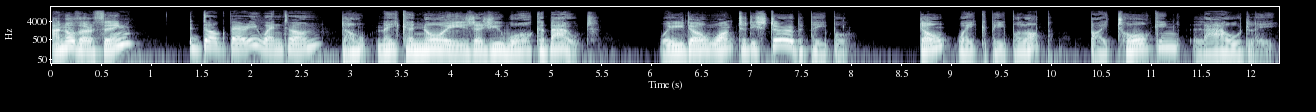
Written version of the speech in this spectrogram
Another thing, Dogberry went on. don't make a noise as you walk about. We don't want to disturb people. Don't wake people up by talking loudly.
